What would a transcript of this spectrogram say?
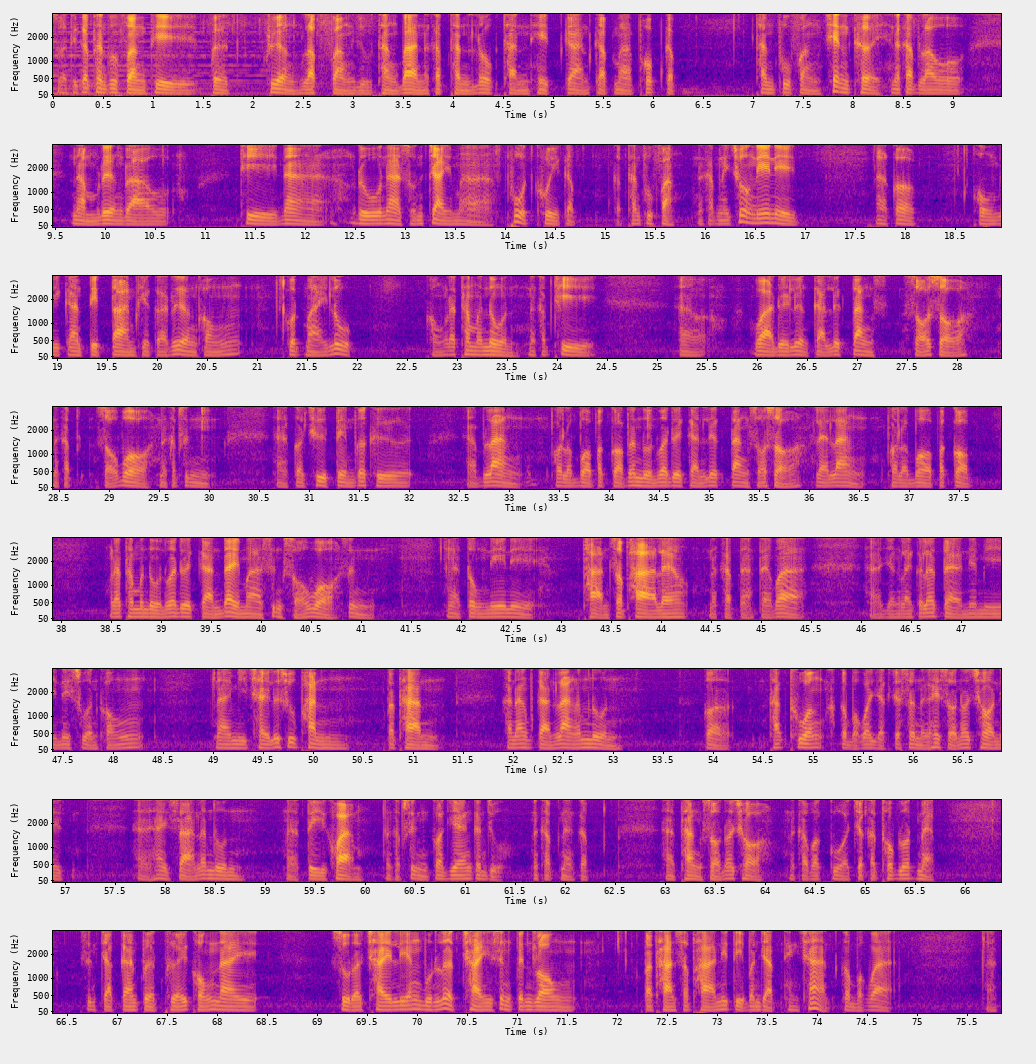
สวัสดีครับท่านผู้ฟังที่เปิด รื่องรับฟังอยู่ทางบ้านนะครับ ทันโลกทันเหตุการณ์กลับมาพบกับท่านผู้ฟังเช่นเคยนะครับ เรานำเรื่องราวที่น่ารู้น่าสนใจมาพูดคุยกับกับท่านผู้ฟังนะครับ ในช่วงนี้นี่ก็คงมีการติดตามเกี่ยวกับเรื่องของกฎหมายลูกของรัฐธรรมนูญนะครับที่ว่าด้วยเรื่องการเลือกตั้งสสนะครับสวนะครับ ซึ่ง ก็ชื่อเต็มก็คือร่างพรบประกอบรัฐธรรมนูญว่าด้วยการเลือกตั้งสสและร่างพรบประกอบรัฐธรรมนูญว่าด้วยการได้มาซึ่งสวซึ่งตรงนี้นี่ผ่านสภาแล้วนะครับนะแต่ว่าอย่างไรก็แล้วแต่เนี่ยมีในส่วนของนายมีชัยฤชุพันธ์ประธานคณะกรรมการร่างรัฐมนูญก็ทักท้วงก็บอกว่าอยากจะเสนอให้สนชนี่ให้สารรัฐนูนตีความ นะครับซึ่งก็แย้งกันอยู่นะครับนะกับทางสนชนะครับว่ากลัวจะกระทบรถแมพซึ่งจากการเปิดเผยของนายสุรชัยเลี้ยงบุญเลิศชัย ซึ่งเป็นรองประธานสภานิติบัญญัติแห่งชาติ ก็บอกว่า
